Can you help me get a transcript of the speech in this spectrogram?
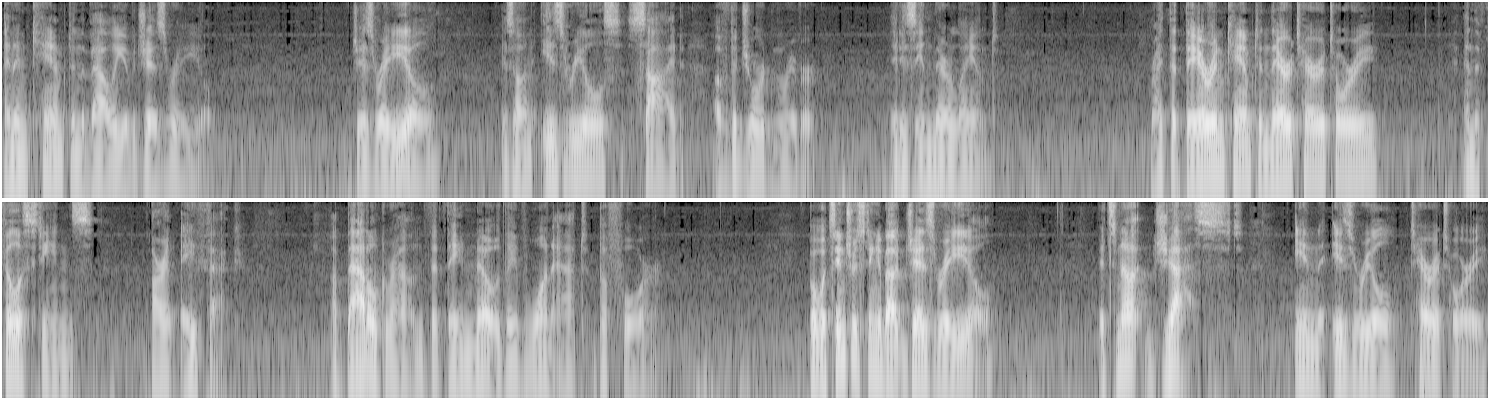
and encamped in the valley of Jezreel. Jezreel is on Israel's side of the Jordan River. It is in their land. Right? That they are encamped in their territory, and the Philistines are at Aphek, a battleground that they know they've won at before. But what's interesting about Jezreel, it's not just in Israel territory,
